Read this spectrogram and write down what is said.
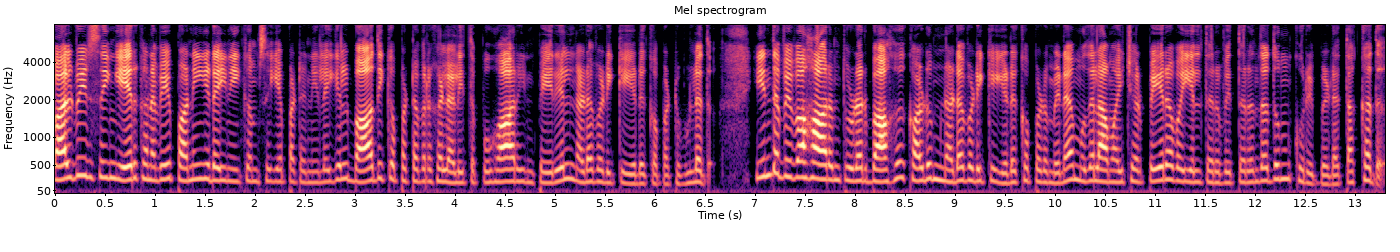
பல்பீர் சிங் ஏற்கனவே பணியிடை நீக்கம் செய்யப்பட்ட நிலையில் பாதிக்கப்பட்டவர்கள் அளித்த புகாரின் பேரில் நடவடிக்கை எடுக்கப்பட்டுள்ளது. இந்த விவகாரம் தொடர்பாக கடும் நடவடிக்கை எடுக்கப்படும் என முதலமைச்சர் பேரவையில் தெரிவித்திருந்ததும் குறிப்பிடத்தக்கது.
